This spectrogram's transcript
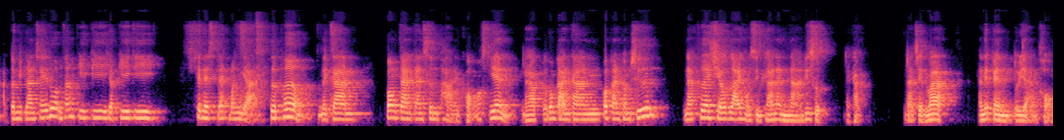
อาจจะมีการใช้ร่วมทั้ง PP กับ PET เช่นใน snack บางอย่างเพื่อเพิ่มในการป้องกันการซึมผ่านของออกซิเจนนะครับเพื่อป้องกันการป้องกันความชื้นนะเพื่อ shelf life ของสินค้านั้นนานที่สุดนะครับนะเห็นว่าอันนี้เป็นตัวอย่างของ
